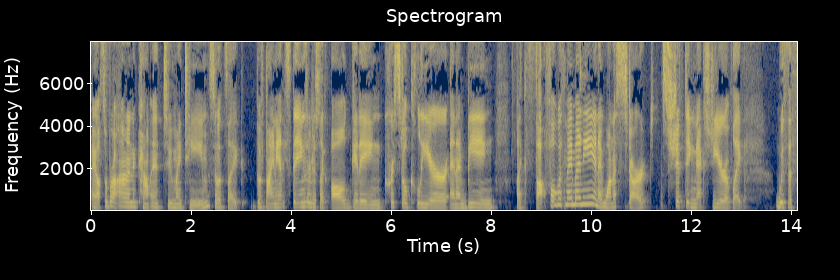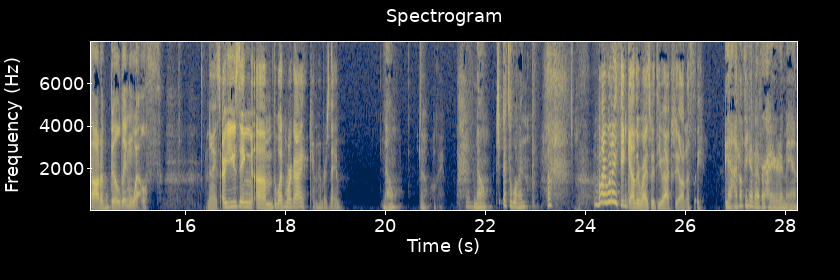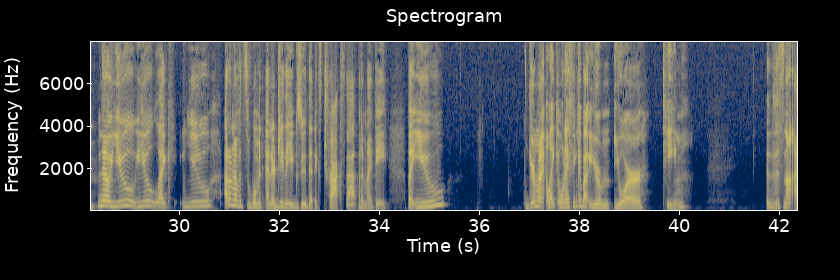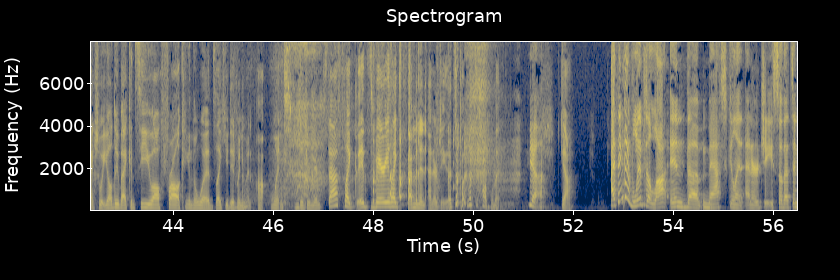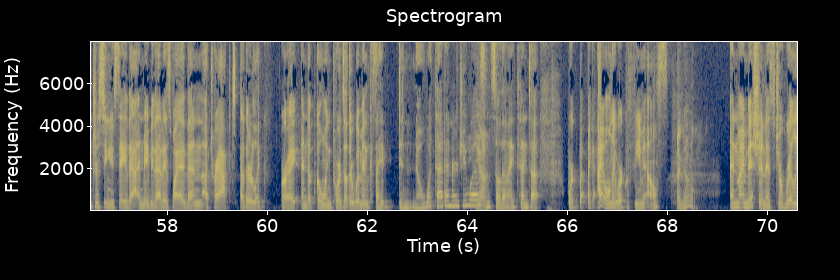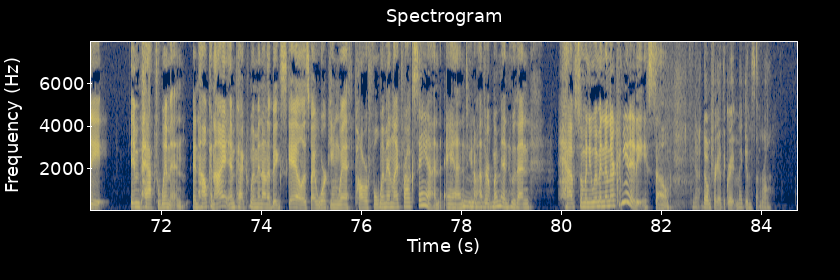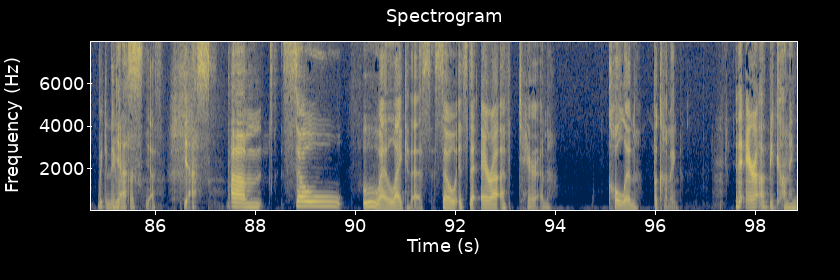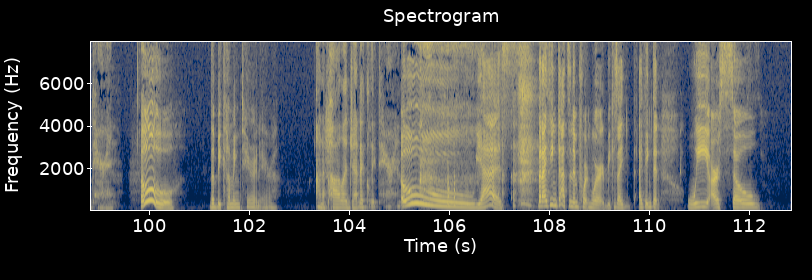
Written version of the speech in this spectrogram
I also brought on an accountant to my team. So it's like the finance things are just like all getting crystal clear and I'm being like thoughtful with my money. And I want to start shifting next year of like with the thought of building wealth. Nice. Are you using um, the Wedmore guy? I can't remember his name. No, No. Okay. no, it's a woman. Why would I think otherwise with you, actually, honestly? Yeah, I don't think I've ever hired a man. No, you you like you I don't know if it's a woman energy that you exude that extracts that, but it might be. But you you're my like when I think about your your team, this is not actually what y'all do, but I could see you all frolicking in the woods like you did when you went uh, went and did your nymph stuff. Like it's very like feminine energy. That's a that's a compliment. Yeah. Yeah. I think I've lived a lot in the masculine energy. So that's interesting you say that. And maybe that is why I then attract other like or I end up going towards other women because I didn't know what that energy was. Yeah. And so then I tend to work but like I only work with females. I know. And my mission is to really impact women. And how can I impact women on a big scale is by working with powerful women like Roxanne and, you know, mm-hmm. other women who then have so many women in their community. So, Yeah. Don't forget the great Megan Summerall. We can name Yes. her. Yes. yes. Um, so ooh, I like this. So it's the era of Taryn, colon becoming. The era of becoming Taryn, Ooh, the becoming Taryn era. unapologetically Taryn. Oh, yes. But I think that's an important word because I I think that we are so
